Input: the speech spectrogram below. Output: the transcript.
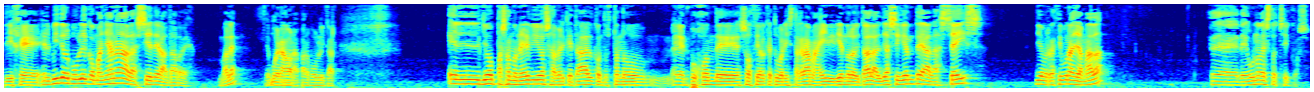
dije, el vídeo lo publico mañana a las 7 de la tarde, ¿vale? De buena hora para publicar. El, yo pasando nervios, a ver qué tal, contestando el empujón de social que tuve en Instagram, ahí viviéndolo y tal. Al día siguiente, a las 6, yo recibo una llamada eh, de uno de estos chicos.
